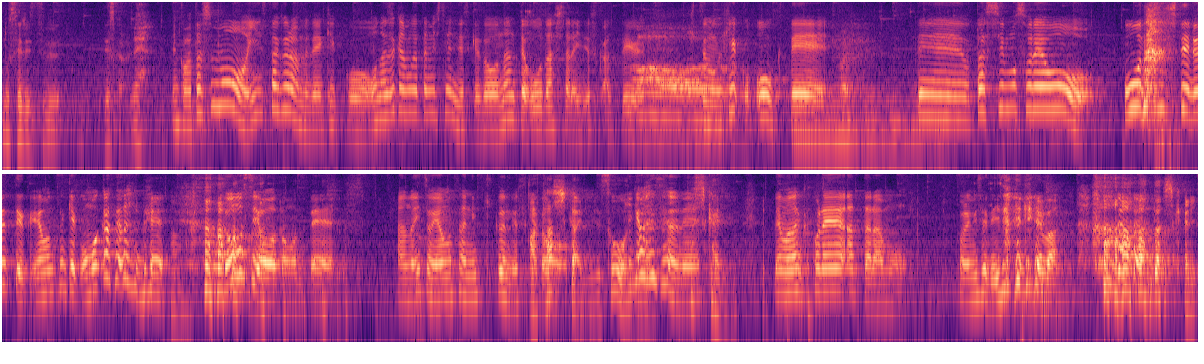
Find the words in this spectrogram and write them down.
の成立ですからね。なんか私もインスタグラムで結構同じ髪型にしてるんですけどなんてオーダーしたらいいですかっていう質問が結構多くてで私もそれを横断してるっていうか山本さん結構お任せなんでどうしようと思ってあのいつも山本さんに聞くんですけど。確かに。そう、ね、聞きますよね。確かに。でもなんかこれあったらもうこれ見せていただければ。確かに。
